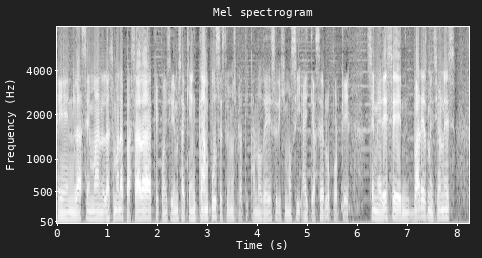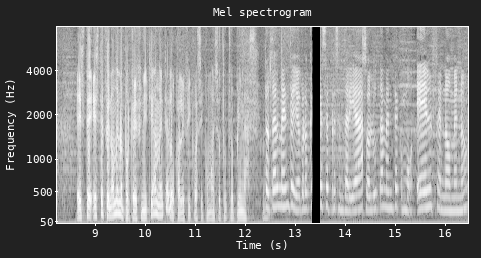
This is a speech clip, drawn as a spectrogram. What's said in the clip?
En la semana, la semana pasada que coincidimos aquí en campus, estuvimos platicando de eso y dijimos sí, hay que hacerlo porque se merecen varias menciones este, este fenómeno, porque definitivamente lo califico así como eso. ¿Tú qué opinas? Totalmente, yo creo que se presentaría absolutamente como el fenómeno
